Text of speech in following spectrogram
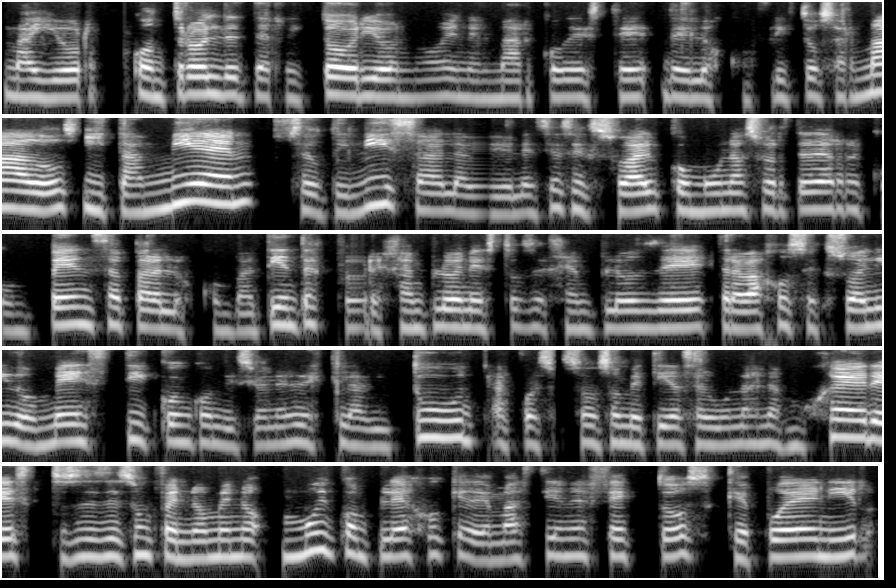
mayor control de territorio ¿no? en el marco de, este, de los conflictos armados. Y también se utiliza la violencia sexual como una suerte de recompensa para los combatientes, por ejemplo, en estos ejemplos de trabajo sexual y doméstico en condiciones de esclavitud, a cual son sometidas algunas las mujeres. Entonces es un fenómeno muy complejo que además tiene efectos que pueden ir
